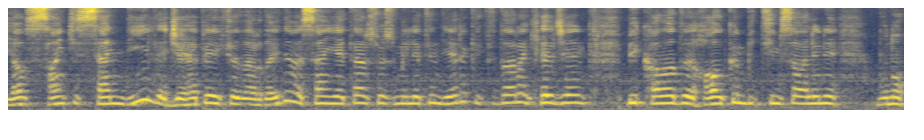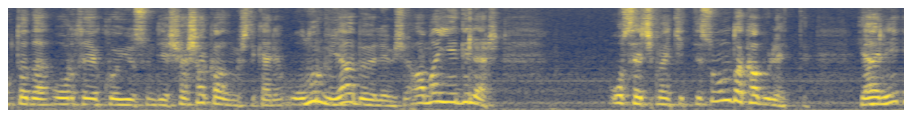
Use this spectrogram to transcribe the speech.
Ya sanki sen değil de CHP iktidardaydı ve sen yeter söz milletin diyerek iktidara geleceğin bir kanadı, halkın bir timsalini bu noktada ortaya koyuyorsun diye şaşa kalmıştık. Hani olur mu ya böyle bir şey? Ama yediler. O seçmen kitlesi onu da kabul etti. Yani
